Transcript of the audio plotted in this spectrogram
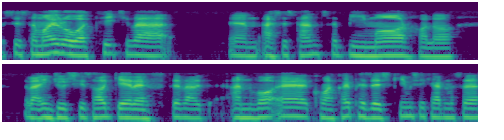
سیستم های روباتیک و assistance بیمار حالا و اینجور چیزها گرفته و انواع کمک های پزشکی میشه کرد مثل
